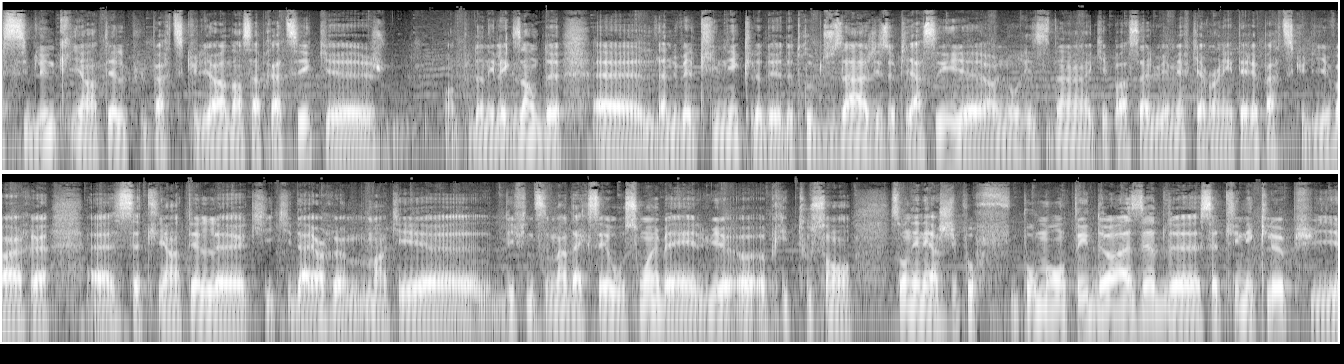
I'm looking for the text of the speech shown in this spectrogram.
cibler une clientèle plus particulière dans sa pratique. On peut donner l'exemple de euh, la nouvelle clinique de, troubles d'usage des opiacés. Euh, un de nos résidents qui est passé à l'UMF qui avait un intérêt particulier vers euh, cette clientèle qui, d'ailleurs manquait définitivement d'accès aux soins. Ben lui a, pris tout son son énergie pour pour monter de A à Z de cette clinique là puis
